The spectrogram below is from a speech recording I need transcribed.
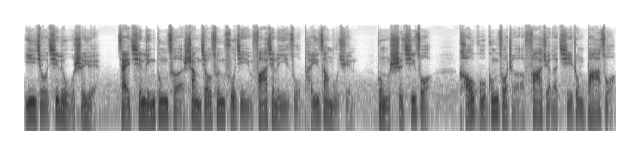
一九七六五十月，在秦陵东侧上焦村附近发现了一组陪葬墓群，共十七座。考古工作者发掘了其中八座。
